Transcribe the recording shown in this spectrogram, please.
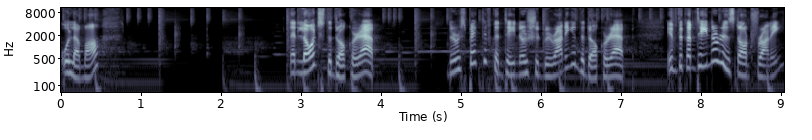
Ollama, then launch the Docker app. The respective container should be running in the Docker app. If the container is not running,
